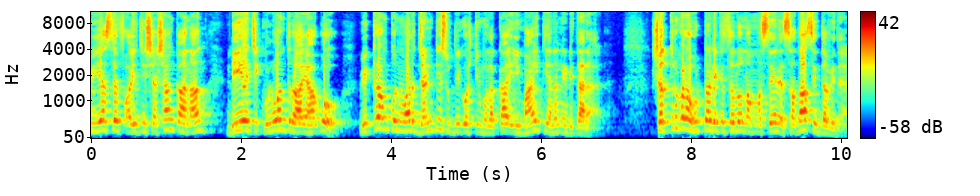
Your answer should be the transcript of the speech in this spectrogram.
BSF IG Shashank Anand DIG Kulwant Rai ಹಾಗೂ ವಿಕ್ರಮ್ ಕುನ್ವರ್ ಜಂಟಿ ಸುದ್ದಿಗೋಷ್ಠಿ ಮೂಲಕ ಈ ಮಾಹಿತಿಯನ್ನು ನೀಡಿದ್ದಾರೆ. ಶತ್ರುಗಳ ಹುಟ್ಟಡಗಿಸಲು ನಮ್ಮ ಸೇನೆ ಸದಾ ಸಿದ್ಧವಿದೆ.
